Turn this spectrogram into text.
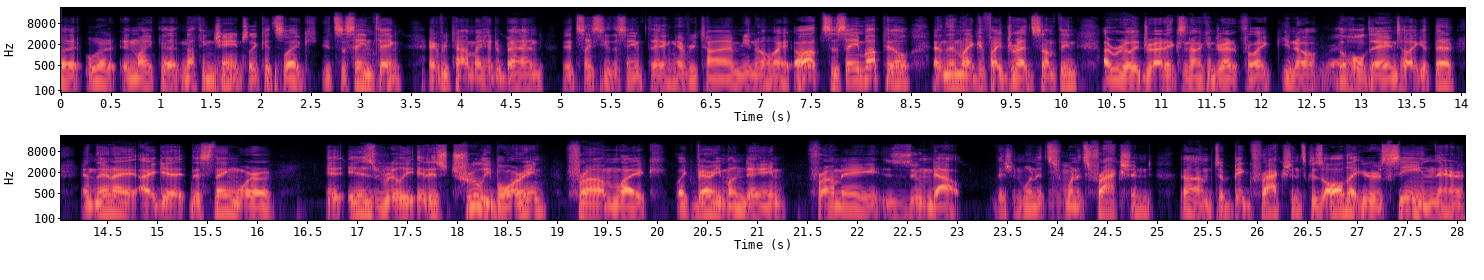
But what and like that nothing changed. Like it's like it's the same thing. Every time I hit a bend, it's I see the same thing. Every time, you know, I oh, it's the same uphill. And then like if I dread something, I really dread it because now I can dread it for like, you know, the whole day until I get there. And then I, I get this thing where it is really it is truly boring from like like very mundane from a zoomed out vision when it's when Mhm. it's fractioned um, to big fractions because all that you're seeing there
